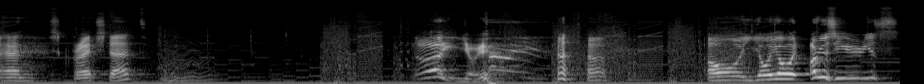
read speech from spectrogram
Uh, scratch that. Oh, yo, yo. oh, yo, yo. Are you serious?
